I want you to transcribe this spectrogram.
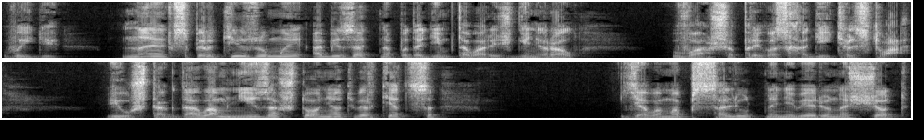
выйди! На экспертизу мы обязательно подадим, товарищ генерал, ваше превосходительство! И уж тогда вам ни за что не отвертеться!» Я вам абсолютно не верю насчет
